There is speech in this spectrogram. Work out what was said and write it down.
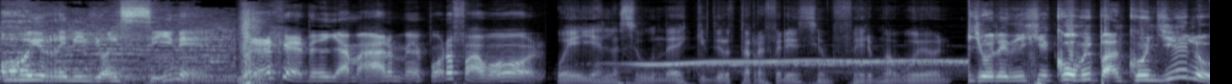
hoy revivió el cine. Deje de llamarme, por favor. Güey, ya es la segunda vez que tiro esta referencia enferma, weón. Yo le dije, come pan con hielo.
